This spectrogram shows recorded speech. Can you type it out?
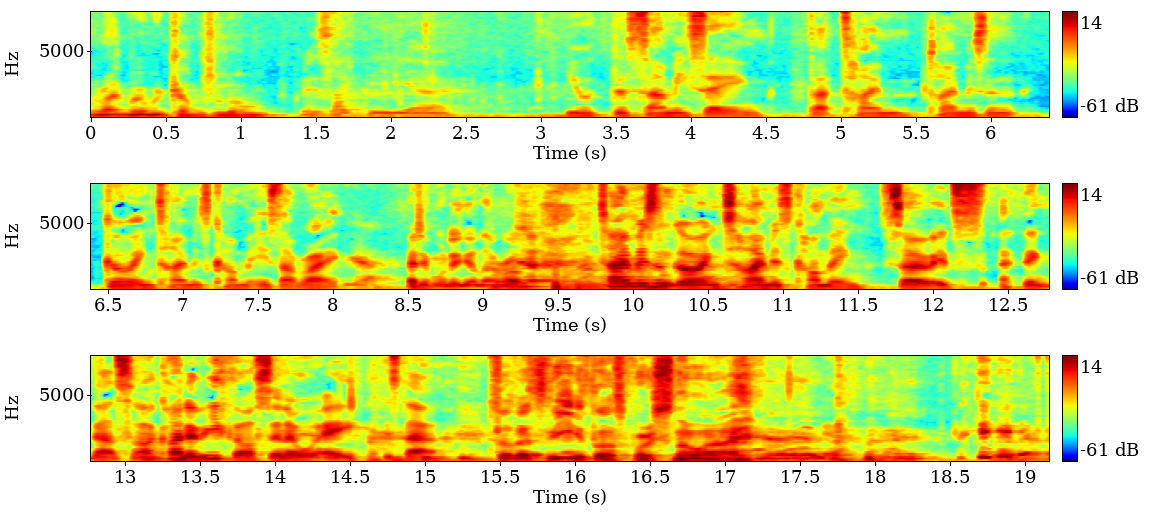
the right moment comes along. It's like the uh, you're the Sami saying that time time isn't going, time is coming. Is that right? Yeah. I didn't want to get that wrong. Time isn't going, time is coming. So it's I think that's our kind of ethos in a way. Is that So that's the ethos for Snow Eye. Yeah, yeah, yeah. yeah.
